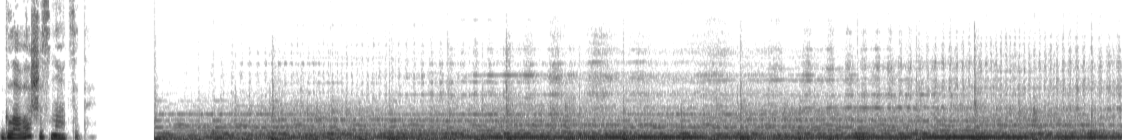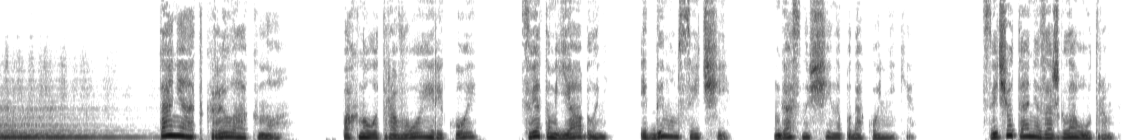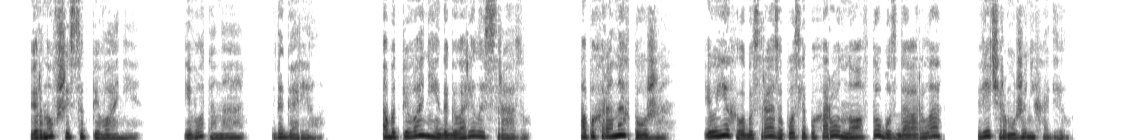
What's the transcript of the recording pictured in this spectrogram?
Глава 16. Таня открыла окно. Пахнуло травой, рекой, цветом яблонь и дымом свечи, гаснущей на подоконнике. Свечу Таня зажгла утром, вернувшись с отпевания. И вот она догорела. Об отпевании договорилась сразу. О похоронах тоже. И уехала бы сразу после похорон, но автобус до Орла вечером уже не ходил.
